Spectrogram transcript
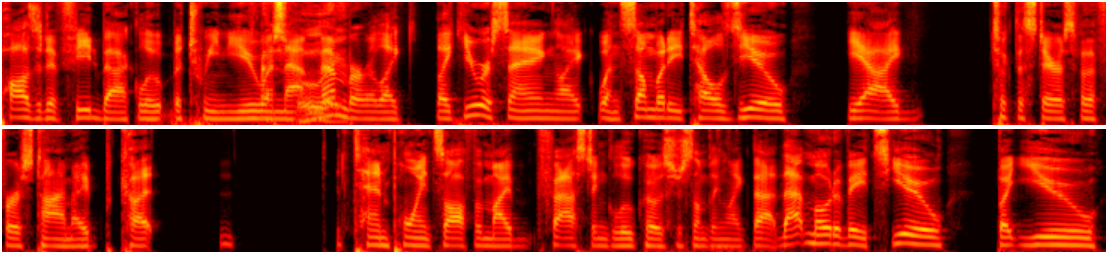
positive feedback loop between you and that member like like you were saying like when somebody tells you yeah i took the stairs for the first time. I cut 10 points off of my fasting glucose or something like that. That motivates you but you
